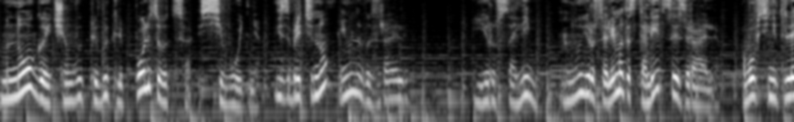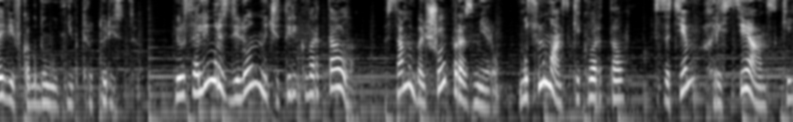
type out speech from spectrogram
Многое, чем вы привыкли пользоваться сегодня, изобретено именно в Израиле. Иерусалим. Ну, Иерусалим – это столица Израиля, а вовсе не Тель-Авив, как думают некоторые туристы. Иерусалим разделен на четыре квартала. Самый большой по размеру – мусульманский квартал, затем христианский,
